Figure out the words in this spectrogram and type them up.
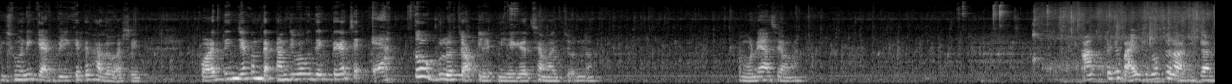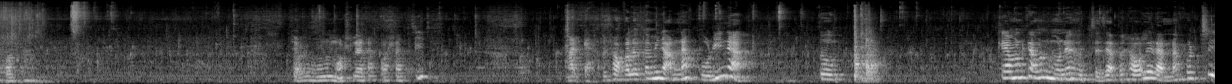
পিসিমণি ক্যাডবেরি খেতে ভালোবাসে। পরের দিন যখন কান্তিবাবু দেখতে গেছে, এতগুলো চকলেট নিয়ে গেছে আমার জন্য। মনে আছে আমার? আজ থেকে বাইশ বছর আগেকার কথা। আমি মশলাটা কষাচ্ছি। আর এত সকালে তো আমি রান্না করি না। তো কেমন কেমন মনে হচ্ছে যে এত সকালে রান্না করছি?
